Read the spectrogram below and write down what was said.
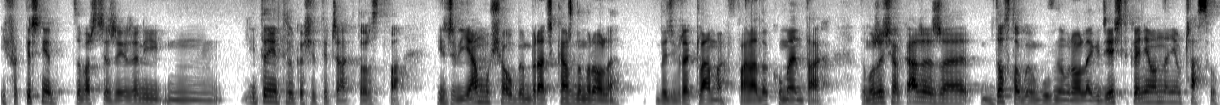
I faktycznie zobaczcie, że jeżeli, mm, i to nie tylko się tyczy aktorstwa, jeżeli ja musiałbym brać każdą rolę, być w reklamach, w paradokumentach, to może się okaże, że dostałbym główną rolę gdzieś, tylko nie mam na nią czasu.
